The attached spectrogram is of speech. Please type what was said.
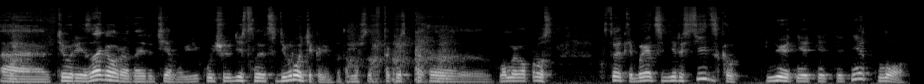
э, теории заговора на эту тему, и куча людей становятся невротиками, потому что такой, э, на мой вопрос, стоит ли бояться нейросетей, сказал, нет, нет, нет, нет, нет, но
